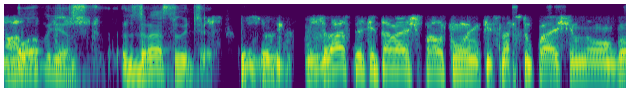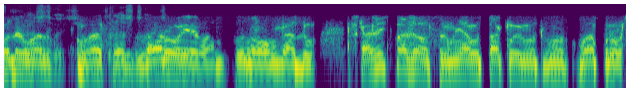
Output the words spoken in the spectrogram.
Обнинск. Здравствуйте. Здравствуйте, товарищ полковники. С наступающим Новым годом вас. вас здоровья вам в Новом году. Скажите, пожалуйста, у меня вот такой вот вопрос.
